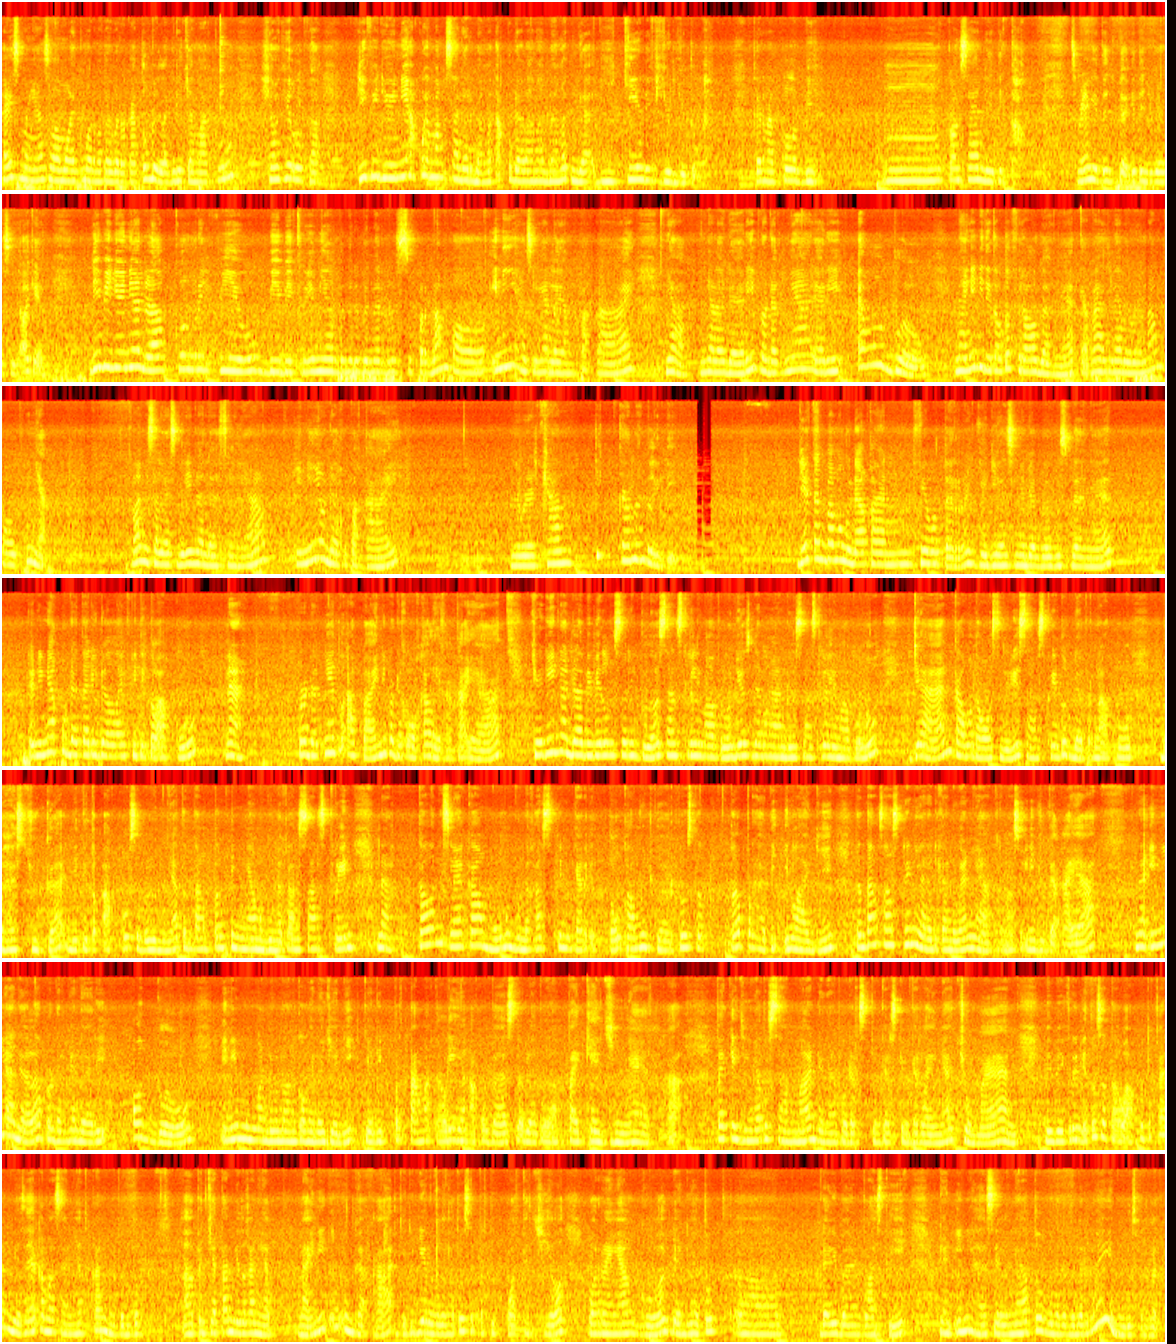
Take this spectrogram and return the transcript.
Hai semuanya, Assalamualaikum warahmatullahi wabarakatuh. Balik lagi di channel aku, Shauki Ulfa. Di video ini aku emang sadar banget Aku udah lama banget nggak bikin review di Youtube. Karena aku lebih hmm, konsen di TikTok. Sebenarnya gitu juga, gitu juga sih. Oke, di video ini adalah aku review BB cream yang bener-bener super nampol. Ini hasilnya adalah yang pakai Ya, ini adalah dari produknya dari L Glow Nah ini di TikTok tuh viral banget karena hasilnya benar-benar nampol punya. Kalian bisa lihat sendiri ini adalah hasilnya. Ini udah aku pakai. Benar-benar cantik karena teliti. Dia tanpa menggunakan filter, jadi hasilnya udah bagus banget. Dan ini aku udah tadi udah live di TikTok aku. Nah, produknya itu apa? Ini produk lokal ya kakak ya. Jadi ini adalah BB Luxury Glow Sunscreen 50 Dia sudah mengandung sunscreen 50 Dan kamu tahu sendiri sunscreen itu udah pernah aku bahas juga di TikTok aku sebelumnya Tentang pentingnya menggunakan sunscreen. Nah, kalau misalnya kamu menggunakan skincare itu Kamu juga harus tetap perhatiin lagi tentang sunscreen yang ada di kandungannya. Termasuk ini juga kayak Nah, ini adalah produknya dari All Glow ini mengandung non komedogenik jadi pertama kali yang aku bahas itu adalah tentang packagingnya ya kak. Packagingnya tuh sama dengan produk skincare skincare lainnya. Cuman BB cream itu setahu aku tuh kan biasanya kemasannya tuh kan berbentuk uh, pencetan gitu kan ya. Nah ini tuh enggak kak, jadi dia bentuknya tuh seperti pot kecil, warnanya gold dan dia tuh uh, dari bahan plastik. Dan ini hasilnya tuh bener-bener wih bagus banget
